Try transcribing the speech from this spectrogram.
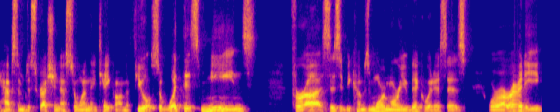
have some discretion as to when they take on the fuel. So what this means for us is it becomes more and more ubiquitous as we're already,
